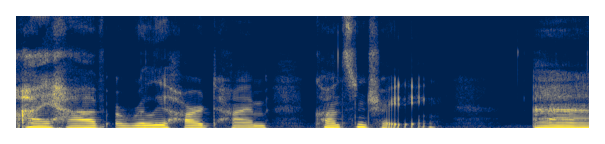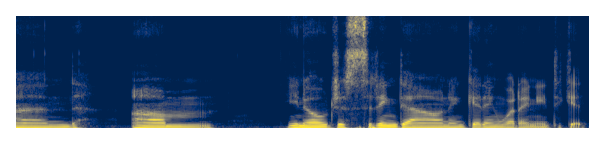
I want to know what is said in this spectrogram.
I have a really hard time concentrating and, um, you know, just sitting down and getting what I need to get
